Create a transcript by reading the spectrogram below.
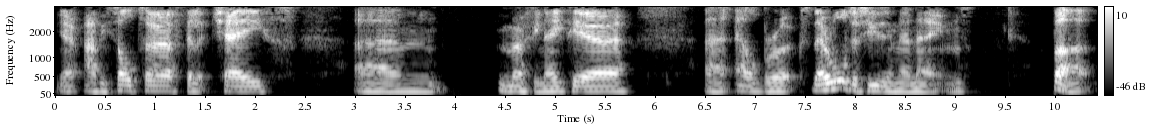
you know, Abby Salter, Philip Chase, um, Merphy Napier, uh, Elle Brooks, they're all just using their names. But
